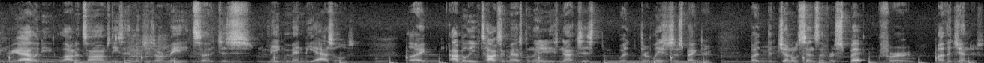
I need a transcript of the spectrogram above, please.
in reality, a lot of times these images are made to just make men be assholes. Like I believe toxic masculinity is not just with the relationship specter, but the general sense of respect for other genders.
